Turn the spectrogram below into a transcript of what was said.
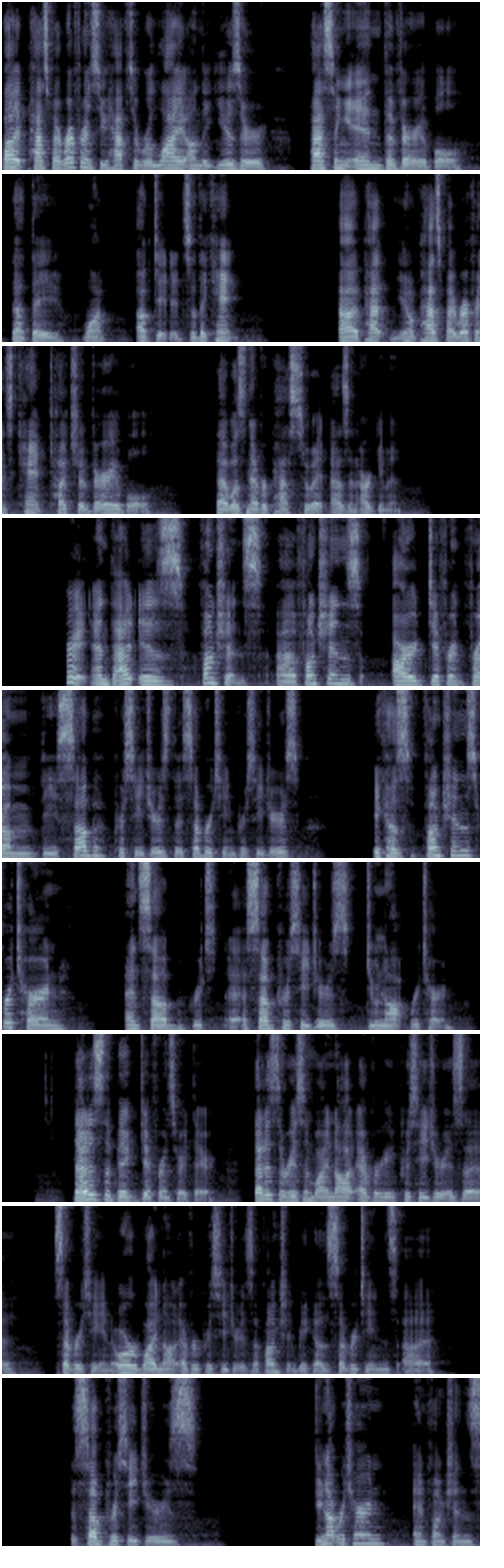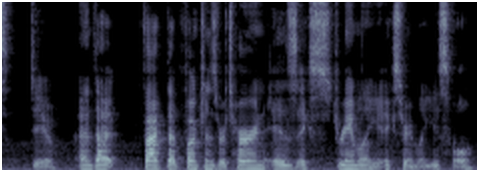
But pass by reference, you have to rely on the user passing in the variable that they want updated. So they can't, uh, you know, pass by reference can't touch a variable that was never passed to it as an argument. All right, and that is functions. Uh, functions are different from the sub procedures, the subroutine procedures, because functions return and sub uh, sub procedures do not return. That is the big difference right there. That is the reason why not every procedure is a subroutine, or why not every procedure is a function, because subroutines, uh, sub procedures do not return and functions do. And that fact that functions return is extremely, extremely useful.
